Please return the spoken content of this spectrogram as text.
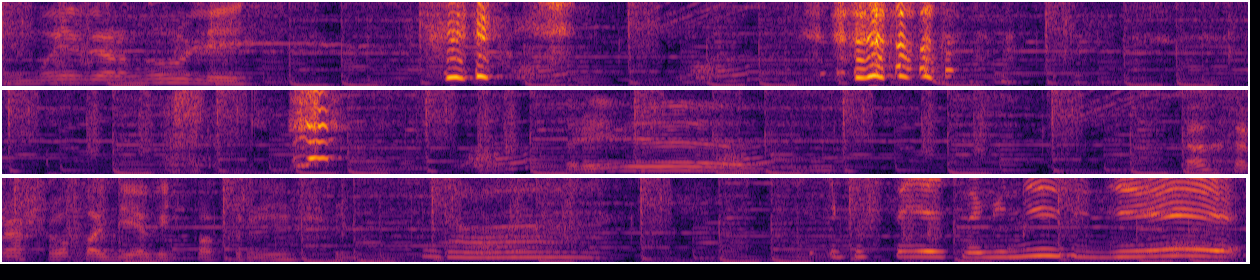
И мы вернулись. Привет! Как хорошо побегать по крыше. Да. И постоять на гнезде.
